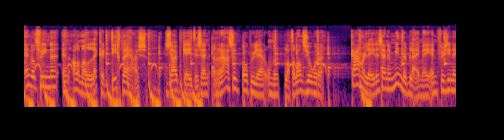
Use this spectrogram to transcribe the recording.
en wat vrienden en allemaal lekker dicht bij huis. Zuipketen zijn razend populair onder plattelandsjongeren. Kamerleden zijn er minder blij mee en verzinnen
